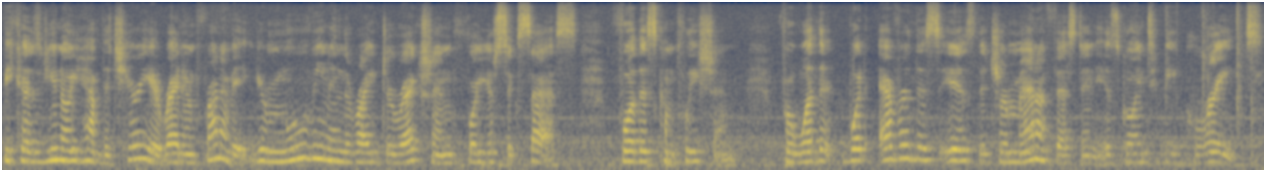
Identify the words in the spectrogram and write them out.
because, you know, you have the chariot right in front of it. You're moving in the right direction for your success, for this completion. For whether, whatever this is that you're manifesting is going to be great.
